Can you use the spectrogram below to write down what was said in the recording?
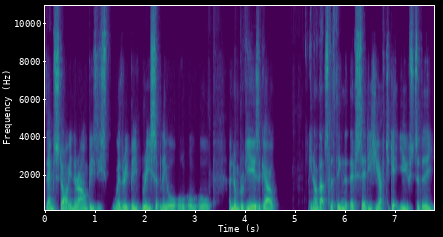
them starting their own business, whether it be recently or, or, or a number of years ago, you know that's the thing that they've said is you have to get used to the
